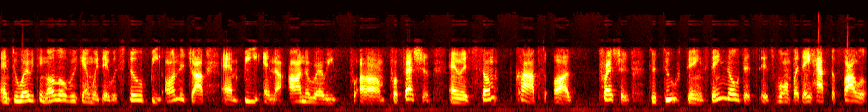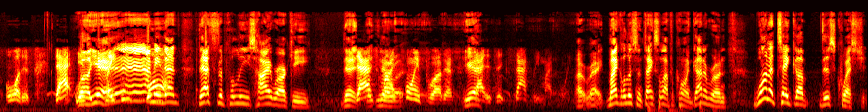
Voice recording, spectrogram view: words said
and do everything all over again where they would still be on the job and be in an honorary um, profession. And if some cops are pressured to do things, they know that it's wrong, but they have to follow orders. That well, yeah, eh, eh, I mean that that's the police hierarchy. That, that's you know, my uh, point, brother. Yeah, that is exactly my point. All right, Michael. Listen, thanks a lot for calling. Got to run. Want to take up this question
